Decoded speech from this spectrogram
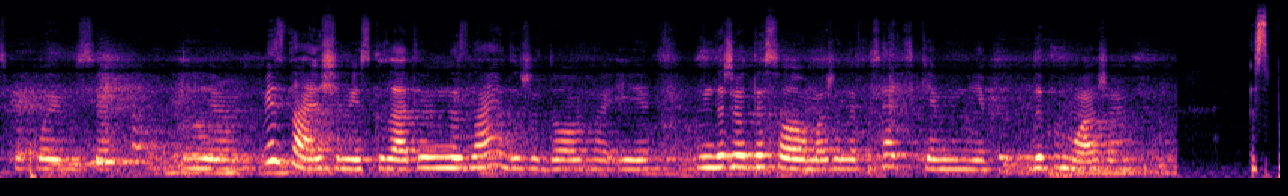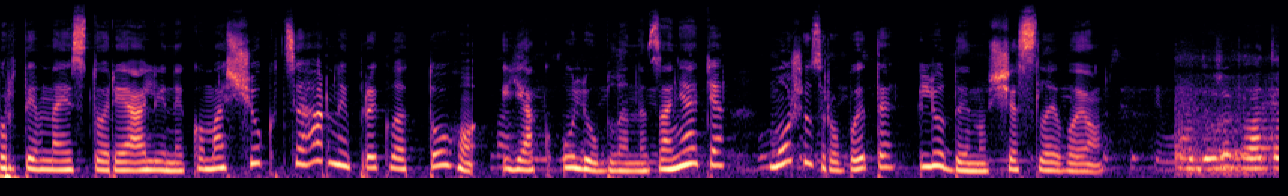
спілкуємося. І він знає, що мені сказати. Він не знає дуже довго. І він навіть одне слово може написати, яке мені допоможе. Спортивна історія Аліни Комащук це гарний приклад того, як улюблене заняття може зробити людину щасливою. Дуже багато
